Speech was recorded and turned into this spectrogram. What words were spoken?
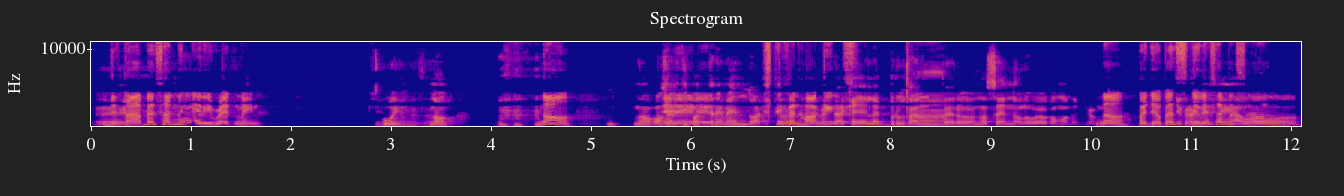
yo Eh, estaba pensando en Eddie Redmayne. ¿quién Uy, no. No, No, o sea, el tipo Eh, es tremendo actor. Stephen Hawking. verdad que él es brutal, Ah. pero no sé, no lo veo como de no, pues yo, pens- Yo hubiese que Gabo, pensado.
